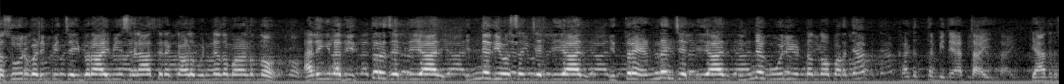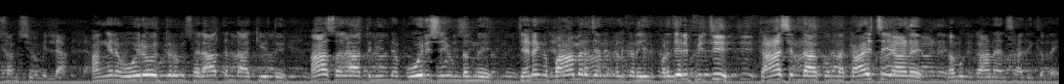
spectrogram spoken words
റസൂർ പഠിപ്പിച്ച ഇബ്രാഹിമി സലാത്തിനേക്കാളും ഉന്നതമാണെന്നോ? അല്ലെങ്കിൽ അത് ഇത്ര ചെല്ലിയാൽ ഇന്ന ദിവസം ചെല്ലിയാൽ ഇത്ര എണ്ണം ചെല്ലിയാൽ ഇന്ന കൂലിയുണ്ടെന്നോ പറഞ്ഞാൽ കടുത്ത വിദേത്തായി യാതൊരു സംശയവുമില്ല. അങ്ങനെ ഓരോരുത്തരും സലാത്ത് ഉണ്ടാക്കിയിട്ട് ആ സലാത്തിന് ഇന്ന പോരിശയുണ്ടെന്ന് ജനങ്ങൾ പാമര ജനങ്ങൾക്കിടയിൽ പ്രചരിപ്പിച്ച് കാശുണ്ടാക്കുന്ന കാഴ്ചയാണ് നമുക്ക് കാണാൻ സാധിക്കുന്നത്.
